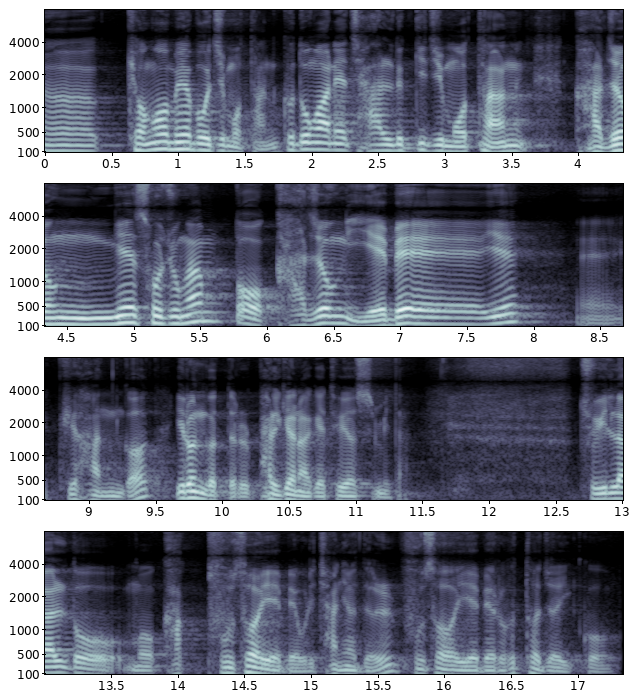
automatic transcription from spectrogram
어, 경험해 보지 못한 그 동안에 잘 느끼지 못한 가정의 소중함 또 가정 예배의 귀한 것 이런 것들을 발견하게 되었습니다. 주일날도 뭐 각 부서 예배 우리 자녀들 부서 예배로 흩어져 있고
